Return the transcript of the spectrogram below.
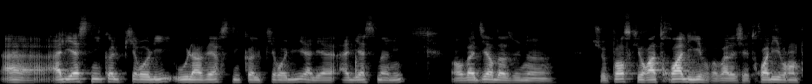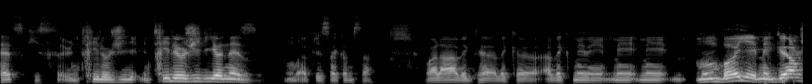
alias Nicole Piroli, ou l'inverse, Nicole Piroli, alias, Mamie. On va dire dans une. Je pense qu'il y aura trois livres. Voilà, j'ai trois livres en tête, qui une trilogie, une trilogie lyonnaise. On va appeler ça comme ça. Voilà, avec avec euh, avec mes, mes, mes, mon boy et mes girls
